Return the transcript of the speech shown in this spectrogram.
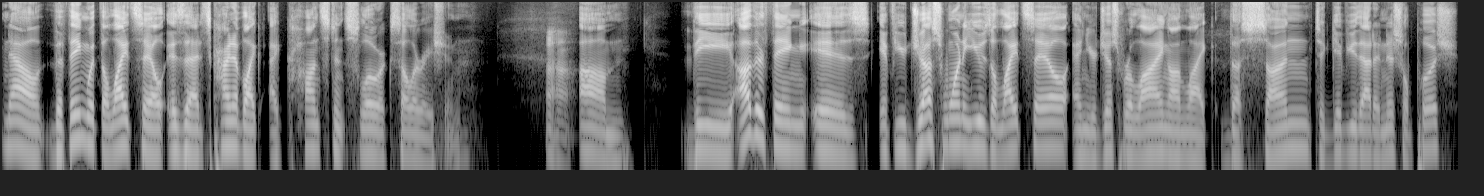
now the thing with the light sail is that it's kind of like a constant slow acceleration. uh-huh Um, the other thing is if you just want to use a light sail and you're just relying on like the sun to give you that initial push,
